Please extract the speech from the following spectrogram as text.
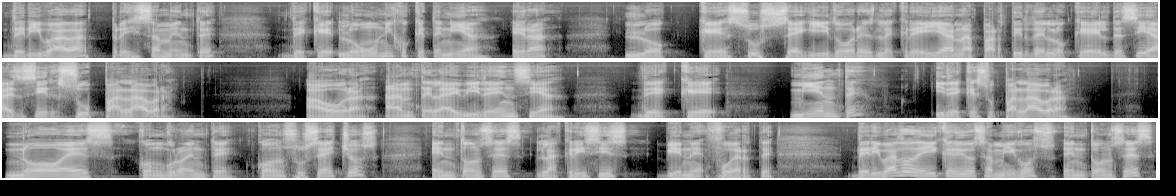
derivada precisamente de que lo único que tenía era lo que sus seguidores le creían a partir de lo que él decía, es decir, su palabra. Ahora, ante la evidencia de que miente y de que su palabra no es congruente con sus hechos, entonces la crisis viene fuerte. Derivado de ahí, queridos amigos, entonces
